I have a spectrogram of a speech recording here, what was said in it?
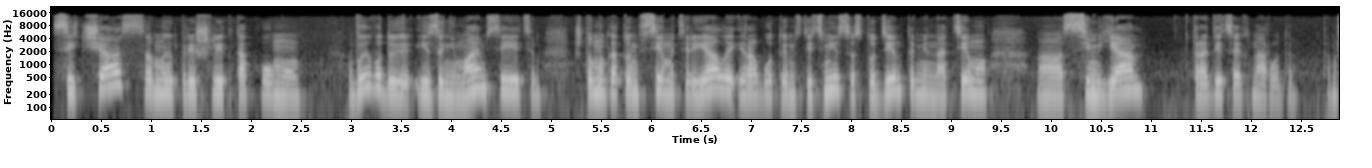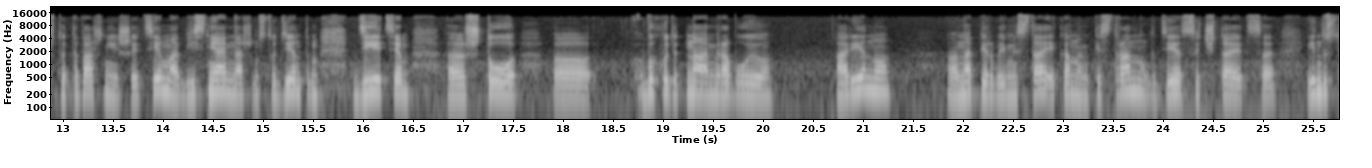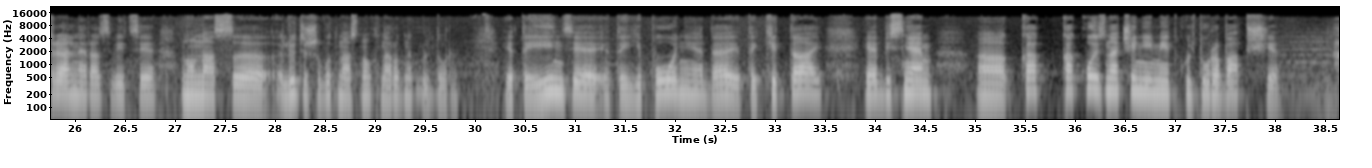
Сейчас мы пришли к такому выводу и занимаемся этим, что мы готовим все материалы и работаем с детьми, со студентами на тему э, «Семья в традициях народа» потому что это важнейшая тема. Объясняем нашим студентам, детям, э, что э, выходит на мировую арену Э, на первые места экономики стран, где сочетается индустриальное развитие, но у нас люди живут на основах народной культуры. Это и Индия, это и Япония, да, это Китай. И объясняем, как, какое значение имеет культура вообще.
